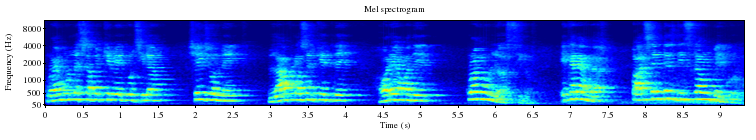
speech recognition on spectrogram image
ক্রয় মূল্যের সাপেক্ষে বের করছিলাম। সেই জন্যে লাভ লসের ক্ষেত্রে হরে আমাদের ক্রয় মূল্য আসছিল। এখানে আমরা পার্সেন্টেজ ডিসকাউন্ট বের করব।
